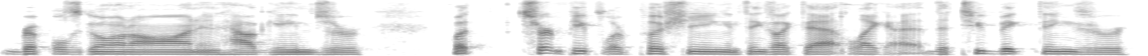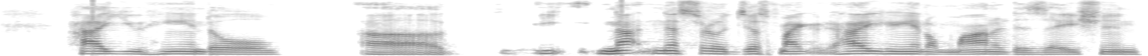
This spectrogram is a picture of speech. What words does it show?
ripples going on and how games are what certain people are pushing and things like that like uh, the two big things are how you handle uh not necessarily just micro how you handle monetization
